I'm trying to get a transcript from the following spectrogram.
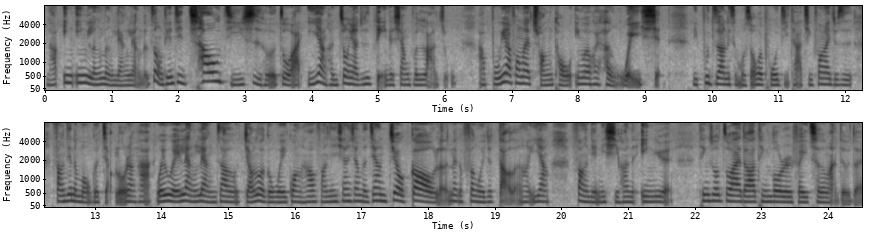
然后阴阴冷冷凉凉的这种天气超级适合做爱，一样很重要就是点一个香氛蜡烛啊，不要放在床头，因为会很危险。你不知道你什么时候会波及它，请放在就是房间的某个角落，让它微微亮亮，你知道角落有个微光，然后房间香香的，这样就够了，那个氛围就到了。然后一样放点你喜欢的音乐。听说做爱都要听《落日飞车》嘛，对不对？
